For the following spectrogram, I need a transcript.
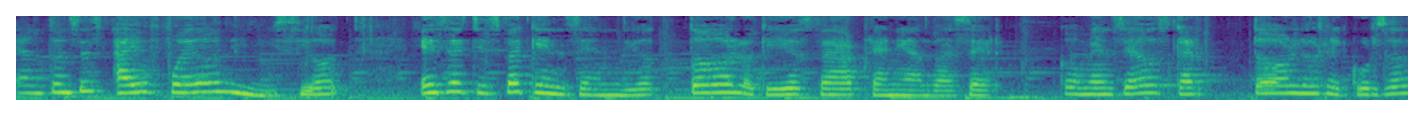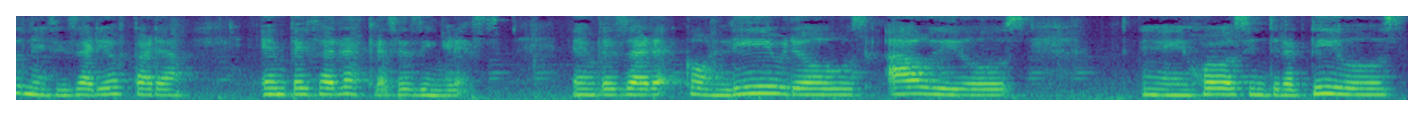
Entonces ahí fue donde inició esa chispa que encendió todo lo que yo estaba planeando hacer. Comencé a buscar todos los recursos necesarios para empezar las clases de inglés. Empezar con libros, audios, eh, juegos interactivos.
